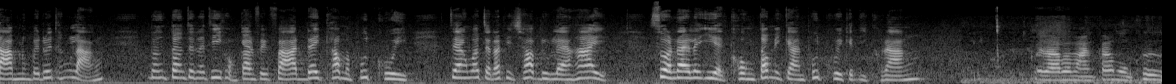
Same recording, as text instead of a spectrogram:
ตามลงไปด้วยทั้งหลัง เบื้องต้นเจ้าหน้าที่ของการไฟฟ้าได้เข้ามาพูดคุย แจ้งว่าจะรับผิดชอบดูแลให้ ส่วนรายละเอียดคงต้องมีการพูดคุยกันอีกครั้ง เวลาประมาณเก้าโมงครึ่ง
